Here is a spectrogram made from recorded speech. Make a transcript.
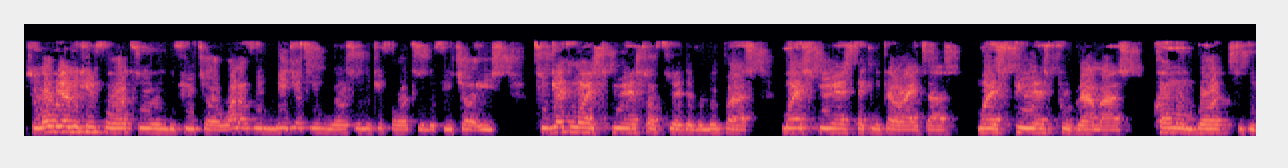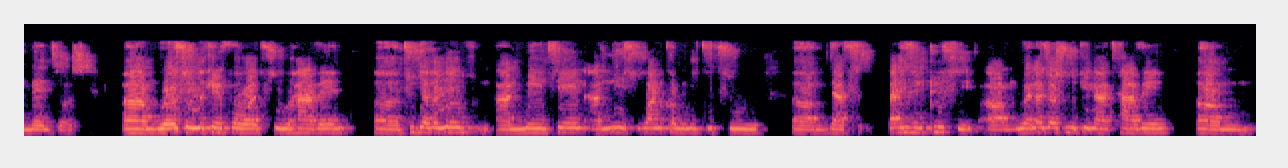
So what we are looking forward to in the future, one of the major things we're also looking forward to in the future is to get more experienced software developers, more experienced technical writers, more experienced programmers come on board to be mentors. Um, we're also looking forward to having uh, to develop and maintain at least one community to um, that that is inclusive. Um, we're not just looking at having um,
